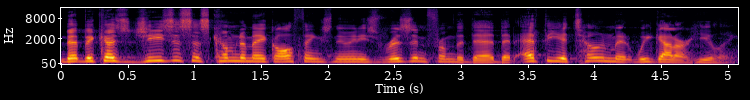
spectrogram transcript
that because Jesus has come to make all things new and he's risen from the dead, that at the atonement we got our healing.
